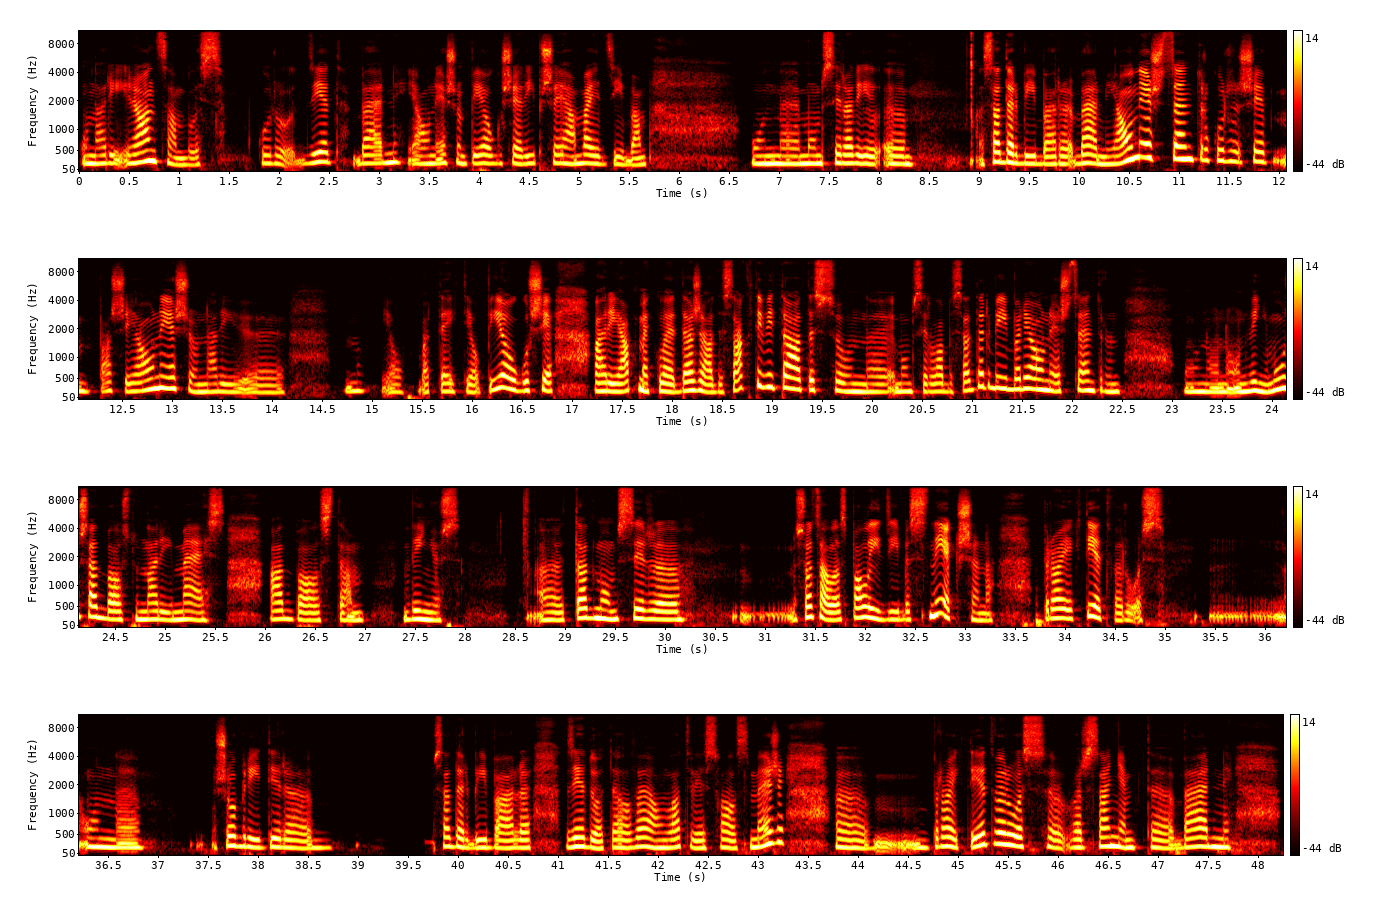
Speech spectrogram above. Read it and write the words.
Un arī ir ansamblis, kuru dzied bērni, jaunieši un pieaugušie ar īpašajām vajadzībām. Un mums ir arī sadarbība ar bērnu jauniešu centru, kur šie paši jaunieši un arī nu, jau var teikt, jau pieaugušie, arī apmeklē dažādas aktivitātes, un mums ir laba sadarbība ar jauniešu centru, un, un, un, un viņi mūs atbalsta, un arī mēs atbalstam viņus. Tad mums ir sociālās palīdzības sniegšana projekta ietvaros, un šobrīd ir sadarbībā ar eh, Ziedot LV un Latvijas valsts meži eh, projekta ietvaros eh, var saņemt bērni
